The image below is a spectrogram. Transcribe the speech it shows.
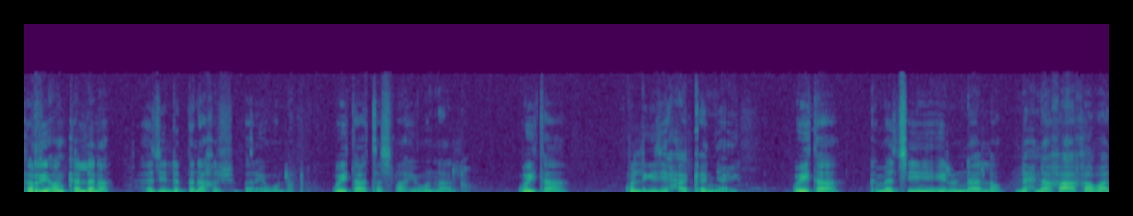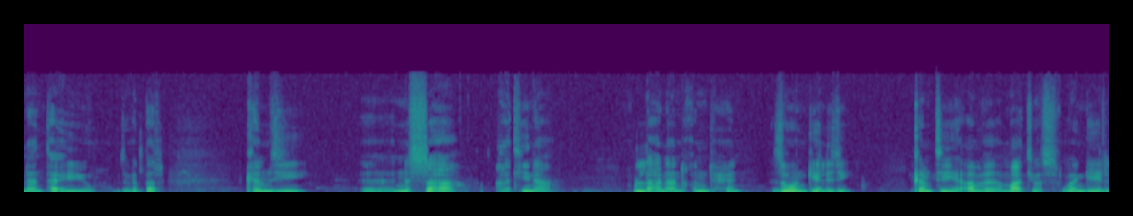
ክንሪኦ እንከለና ሕዚ ልብና ክንሽበር የብሉን ጎይታ ተስፋ ሂቡና ኣሎ ጎይታ ኩሉ ግዜ ሓቀኛ እዩ ጎይታ ክመጽእ እየ ኢሉና ኣሎ ንሕና ከኣ ካባና እንታይ እዩ ዝግበር ከምዚ ንስሃ ኣቲና ኩላህና ንክንድሕን እዚ ወንጌል እዚ ከምቲ ኣብ ማቴዎስ ወንጌል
